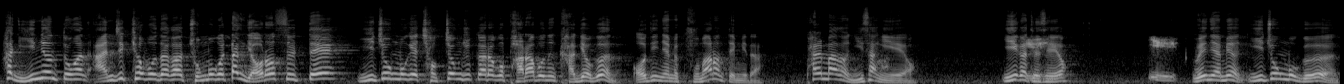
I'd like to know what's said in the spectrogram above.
한 2년 동안 안 지켜보다가 종목을 딱 열었을 때 이 종목의 적정 주가라고 바라보는 가격은 어디냐면 9만 원대입니다. 8만 원 이상이에요. 이해가 예. 되세요? 예. 왜냐하면 이 종목은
